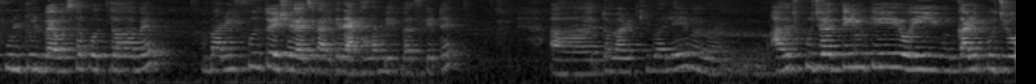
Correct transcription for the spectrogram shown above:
ফুল টুল ব্যবস্থা করতে হবে। বাড়ির ফুল তো এসে গেছে, কালকে দেখালাম বিগ বাস্কেটে তোমার কি বলে আয়ুধ পূজার দিনকে ওই কালী পুজো,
